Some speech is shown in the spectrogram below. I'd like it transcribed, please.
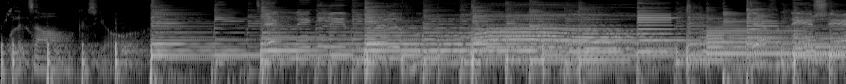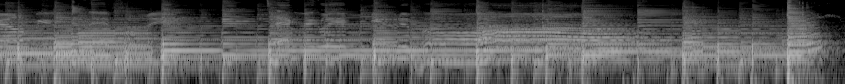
Well, it's all 'cause you're technically beautiful. Definition of beauty for me. Technically beautiful.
